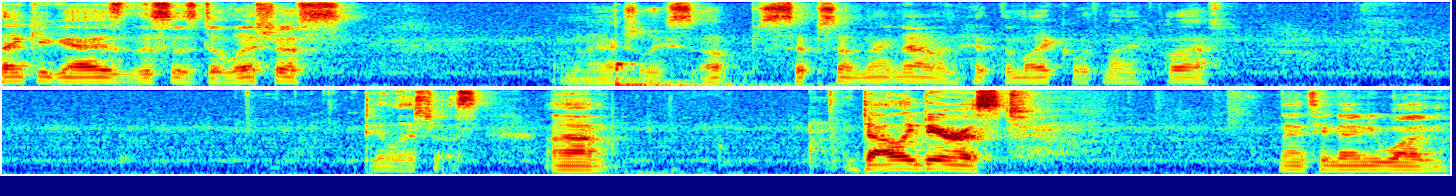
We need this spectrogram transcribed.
thank you guys. This is delicious. I'm to actually oh, sip some right now and hit the mic with my glass. Delicious. Um, Dolly Dearest, 1991,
